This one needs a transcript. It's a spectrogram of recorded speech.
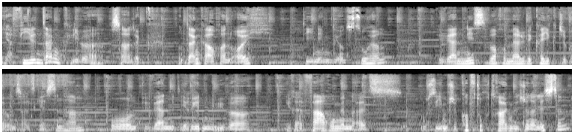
Ja, vielen Dank, lieber Sadek. Und danke auch an euch, diejenigen, die uns zuhören. Wir werden nächste Woche Merve Kayikce bei uns als Gästin haben und wir werden mit ihr reden über ihre Erfahrungen als muslimische Kopftuchtragende Journalistin.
